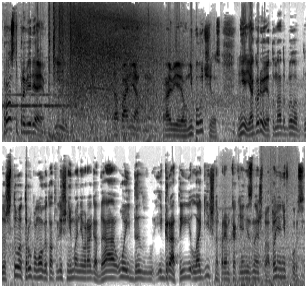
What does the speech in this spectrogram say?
Просто проверяем. И... Да понятно, проверил. Не получилось. Не, я говорю, это надо было... Что, трупы могут отвлечь внимание врага? Да, ой, да, игра, ты логично, прям как я не знаю что. А то я не в курсе.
